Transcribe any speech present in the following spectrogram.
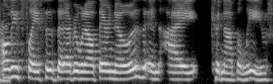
all these places that everyone out there knows, and I could not believe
